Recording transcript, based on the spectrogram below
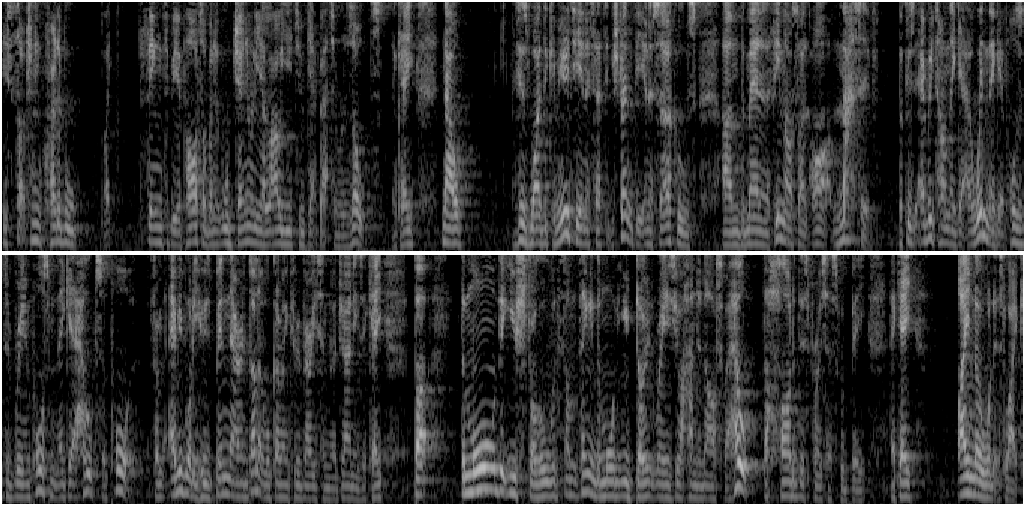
is such an incredible like thing to be a part of, and it will genuinely allow you to get better results. Okay, now this is why the community in aesthetic strength, the inner circles, um, the male and the female side are massive because every time they get a win, they get positive reinforcement, they get help, support from everybody who's been there and done it or going through very similar journeys, okay? But the more that you struggle with something and the more that you don't raise your hand and ask for help, the harder this process would be, okay? I know what it's like.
